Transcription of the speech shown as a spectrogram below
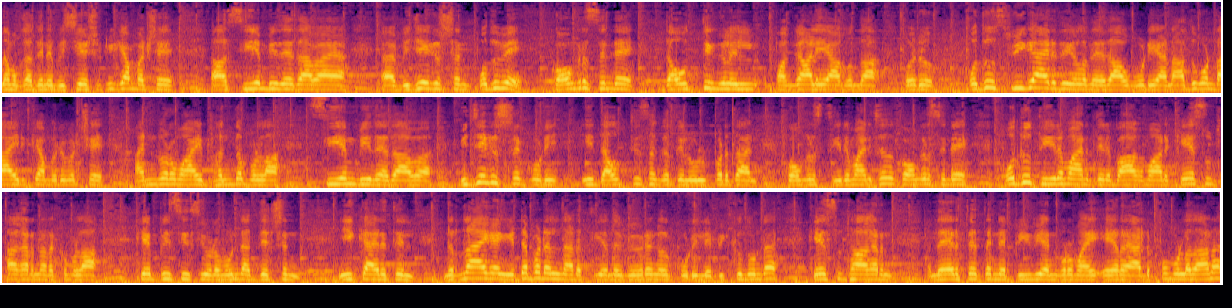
നമുക്കതിനെ വിശേഷിപ്പിക്കാം. പക്ഷേ സി എം പി നേതാവായ വിജയകൃഷ്ണൻ പൊതുവെ കോൺഗ്രസിന്റെ ദൌത്യങ്ങളിൽ പങ്കാളിയാകുന്ന ഒരു പൊതു സ്വീകാര്യതയുള്ള നേതാവ് കൂടിയാണ്. അതുകൊണ്ടായിരിക്കാം ഒരുപക്ഷെ അൻവറുമായി ബന്ധമുള്ള സി എം പി നേതാവ് വിജയകൃഷ്ണൻ കൂടി ഈ ദൗത്യ സംഘത്തിൽ ഉൾപ്പെടുത്താൻ കോൺഗ്രസ് തീരുമാനിച്ചത്. കോൺഗ്രസിന്റെ പൊതു തീരുമാനത്തിന്റെ ഭാഗമാണ് കെ സുധാകരൻ അടക്കമുള്ള കെ പി സി സിയുടെ മുൻ അധ്യക്ഷൻ ഈ കാര്യത്തിൽ നിർണായക ഇടപെടൽ നടത്തിയെന്ന വിവരങ്ങൾ കൂടി ലഭിക്കുന്നുണ്ട്. കെ സുധാകരൻ നേരത്തെ തന്നെ പി വി അൻവറുമായി ഏറെ അടുപ്പമുള്ളതാണ്.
